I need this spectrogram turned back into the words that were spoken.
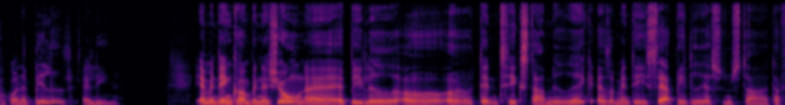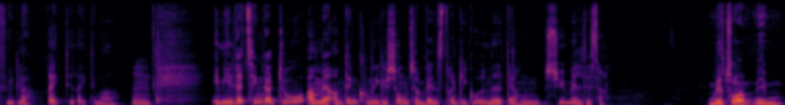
på grund af billedet alene? Jamen, det er en kombination af, af billedet og, og den tekst, der er med, ikke? Altså, men det er især billedet, jeg synes, der, der fylder rigtig, rigtig meget. Mm. Emil, hvad tænker du om, om den kommunikation, som Venstre gik ud med, da hun sygemeldte sig? Men jeg tror, det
